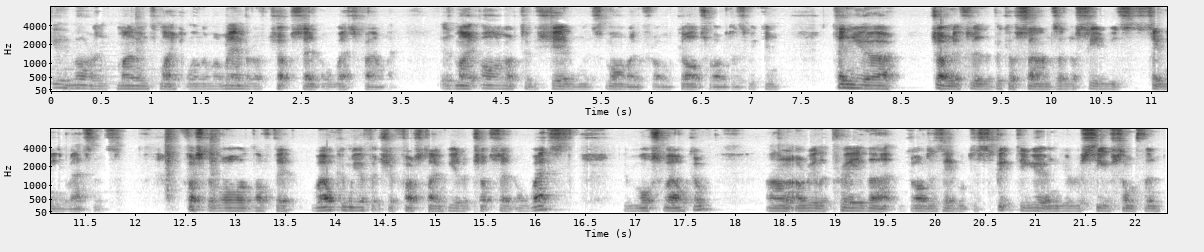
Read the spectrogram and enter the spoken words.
Good morning, my name's Michael and I'm a member of Church Central West Family. It is my honour to be sharing this morning from God's Word as we continue our journey through the book of Psalms and our series Singing Lessons. First of all, I'd love to welcome you if it's your first time here at Church Central West. You're most welcome. And I really pray that God is able to speak to you and you receive something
